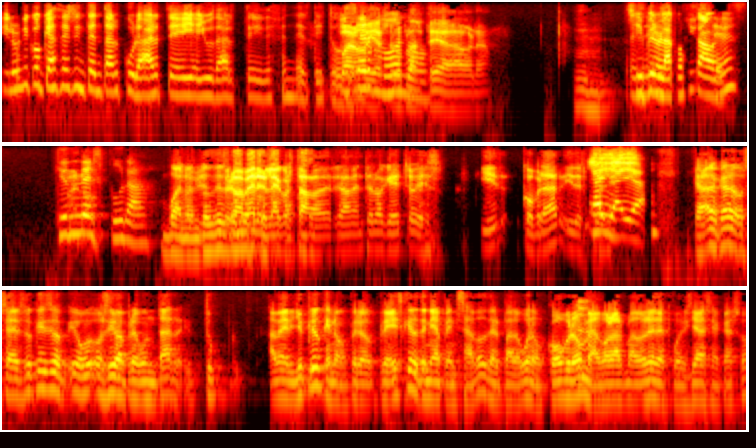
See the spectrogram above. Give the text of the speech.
Y lo único que hace es intentar curarte y ayudarte y defenderte y todo. Bueno, ser ya se lo mono. plantea ahora. Sí, pero le ha costado, ¿eh? ¿Quién Bueno. despura? Bueno, Pues entonces. Pero a ver, le ha costado. Realmente lo que he hecho es ir, cobrar y después. Ya, ya, ya. Claro, claro, o sea, es lo que os- os iba a preguntar. Tú, a ver, yo creo que no, pero ¿creéis que lo tenía pensado del palo? Bueno, cobro, me hago la armadura y después ya, si acaso.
